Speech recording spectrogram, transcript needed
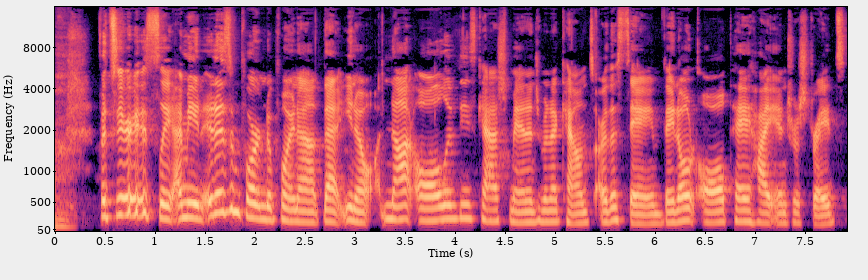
but seriously, I mean, it is important to point out that you know not all of these cash management accounts are the same. They don't all pay high interest rates.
